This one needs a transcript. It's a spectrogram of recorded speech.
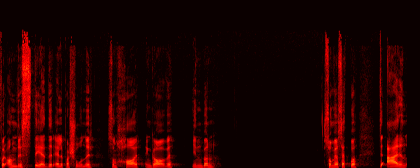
for andre steder eller personer som har en gave innen bønn. Som vi har sett på, det er en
